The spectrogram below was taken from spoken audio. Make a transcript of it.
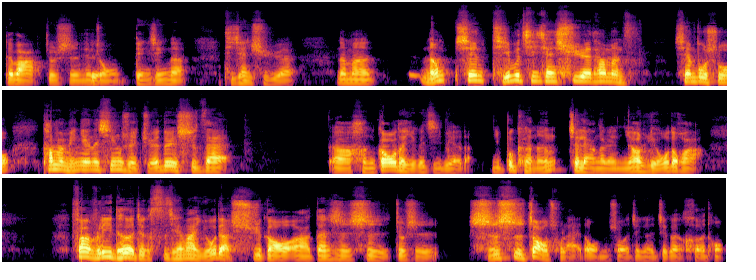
对吧？就是那种顶薪的提前续约。那么能先提不提前续约他们，先不说，他们明年的薪水绝对是在，呃很高的一个级别的，你不可能这两个人你要留的话。范弗利特这个四千万有点虚高啊，但是是就是实事照出来的。我们说这个这个合同，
